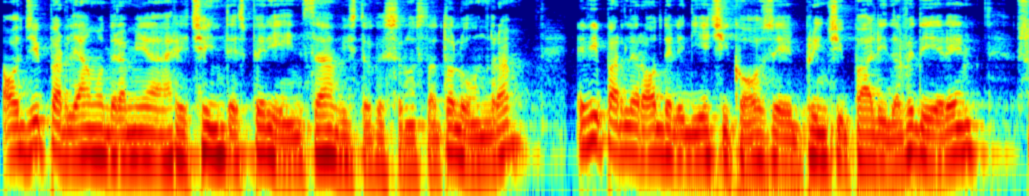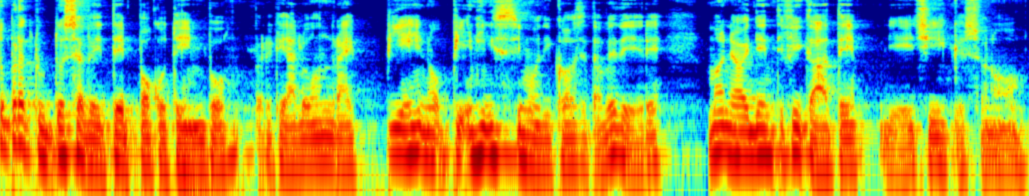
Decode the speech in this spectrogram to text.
Oggi parliamo della mia recente esperienza, visto che sono stato a Londra, e vi parlerò delle 10 cose principali da vedere, soprattutto se avete poco tempo, perché a Londra è pieno, pienissimo di cose da vedere, ma ne ho identificate 10 che sono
